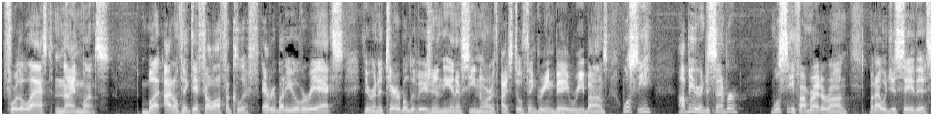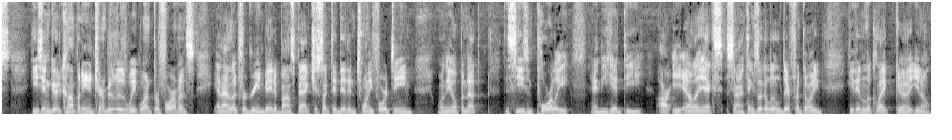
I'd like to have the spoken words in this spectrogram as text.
for the last nine months. But I don't think they fell off a cliff. Everybody overreacts. They're in a terrible division in the NFC North. I still think Green Bay rebounds. We'll see. I'll be here in December. We'll see if I'm right or wrong, but I would just say this. He's in good company in terms of his week one performance, and I look for Green Bay to bounce back just like they did in 2014 when they opened up the season poorly and he hit the R E L A X sign. Things look a little different, though. He, he didn't look like, uh, you know,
